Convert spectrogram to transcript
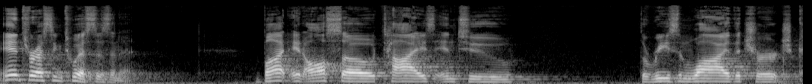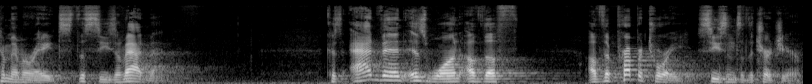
Interesting twist, isn't it? But it also ties into the reason why the church commemorates the season of Advent. Because Advent is one of the, of the preparatory seasons of the church year.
